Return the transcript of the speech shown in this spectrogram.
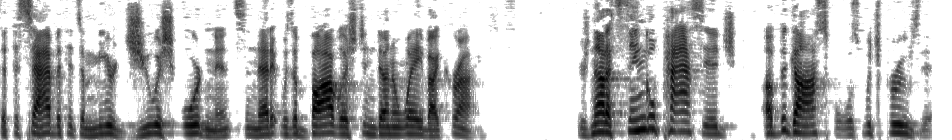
that the Sabbath is a mere Jewish ordinance and that it was abolished and done away by Christ. There's not a single passage of the Gospels which proves this.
